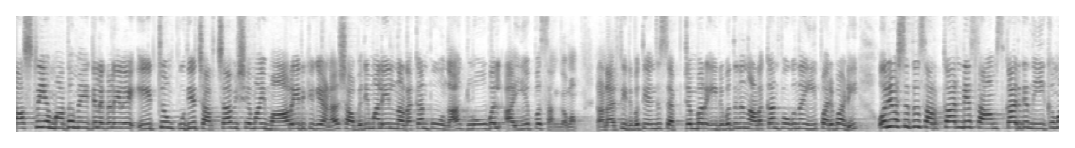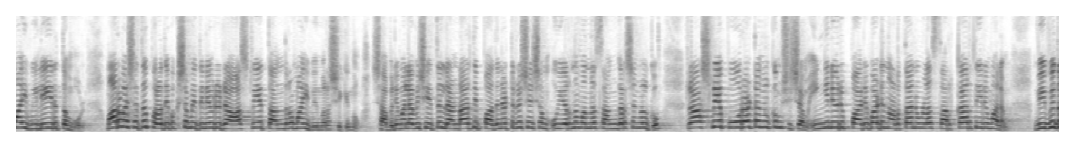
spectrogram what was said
രാഷ്ട്രീയ മതമേഖലകളിലെ ഏറ്റവും പുതിയ ചർച്ചാ വിഷയമായി മാറിയിരിക്കുകയാണ് ശബരിമലയിൽ നടക്കാൻ പോകുന്ന ഗ്ലോബൽ അയ്യപ്പ സംഗമം. രണ്ടായിരത്തി ഇരുപത്തിയഞ്ച് സെപ്റ്റംബർ ഇരുപതിന് നടക്കാൻ പോകുന്ന ഈ പരിപാടി ഒരു വശത്ത് സർക്കാരിന്റെ സാംസ്കാരിക നീക്കമായി വിലയിരുത്തുമ്പോൾ മറുവശത്ത് പ്രതിപക്ഷം ഇതിനെ ഒരു രാഷ്ട്രീയ തന്ത്രമായി വിമർശിക്കുന്നു. ശബരിമല വിഷയത്തിൽ രണ്ടായിരത്തി പതിനെട്ടിന് ശേഷം ഉയർന്നു വന്ന സംഘർഷങ്ങൾക്കും രാഷ്ട്രീയ പോരാട്ടങ്ങൾക്കും ശേഷം ഇങ്ങനെ ഒരു പരിപാടി നടത്താനുള്ള സർക്കാർ തീരുമാനം വിവിധ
